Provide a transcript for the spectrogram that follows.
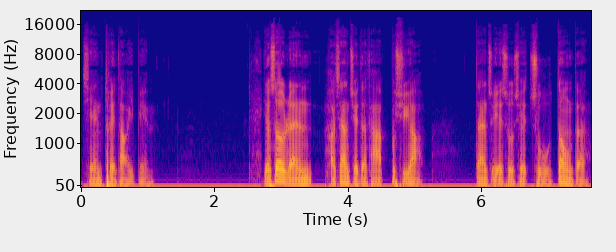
先退到一边。有时候人好像觉得他不需要，但主耶稣却主动的。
